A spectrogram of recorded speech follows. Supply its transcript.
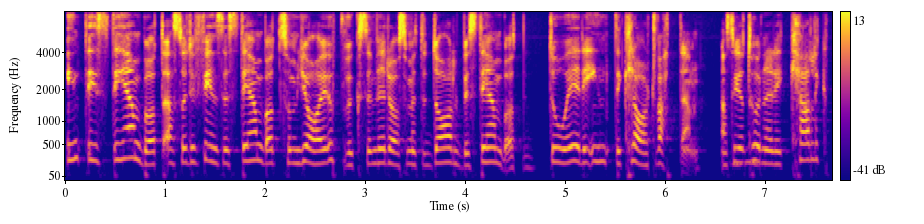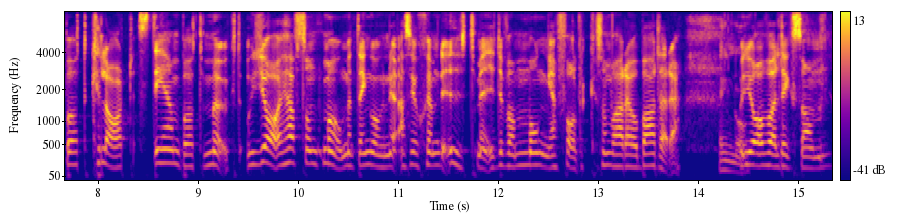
Inte i stenbrott, alltså det finns ett stenbrott som jag är uppvuxen vid då som heter Dalby stenbrott. Då är det inte klart vatten. Alltså jag tror när det är kalkbrott, klart, stenbrott, mörkt. Och jag har haft sånt moment en gång, nu, alltså jag skämde ut mig. Det var många folk som var där och badade. Och jag var liksom,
